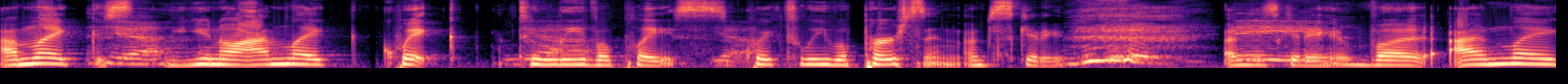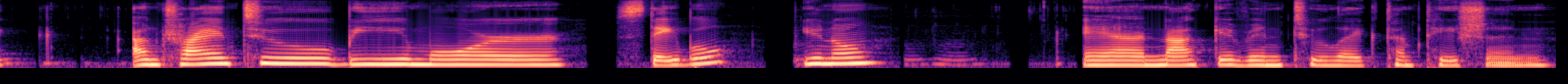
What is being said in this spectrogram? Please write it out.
I'm like, Yeah. you know, I'm like quick to Yeah. leave a place, Yeah. quick to leave a person. I'm just kidding. I'm just kidding. But I'm like, I'm trying to be more stable, you know, Mhm. and not give in to like temptation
